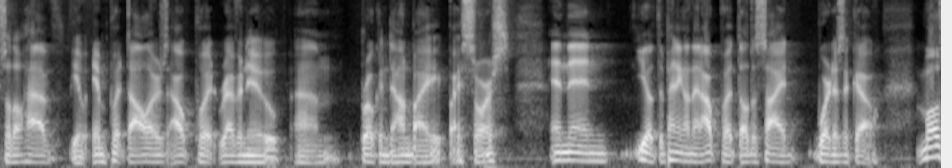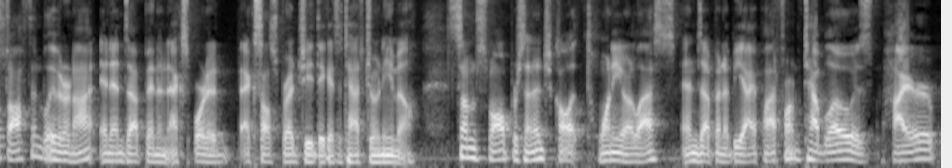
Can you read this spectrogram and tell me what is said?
So they'll have you know input dollars, output revenue, um, broken down by by source, and then you know depending on that output, they'll decide where does it go. Most often, believe it or not, it ends up in an exported Excel spreadsheet that gets attached to an email. Some small percentage, call it 20 or less, ends up in a BI platform. Tableau is higher.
